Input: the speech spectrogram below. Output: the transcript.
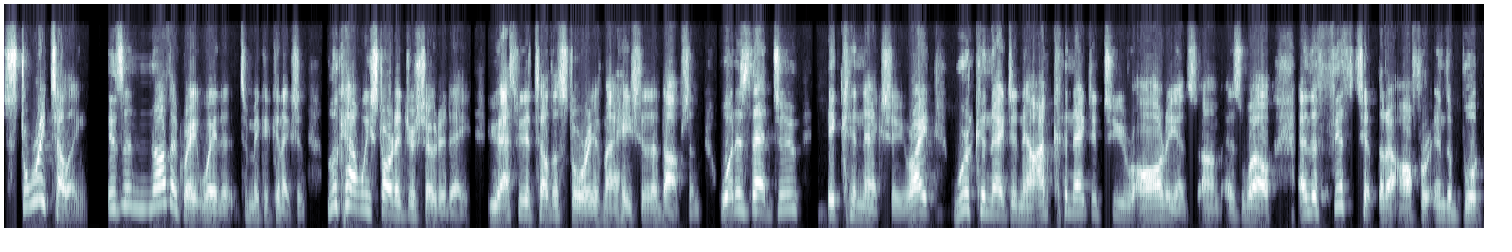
Storytelling is another great way to, to make a connection. Look how we started your show today. You asked me to tell the story of my Haitian adoption. What does that do? It connects you, right? We're connected now. I'm connected to your audience um, as well. And the fifth tip that I offer in the book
